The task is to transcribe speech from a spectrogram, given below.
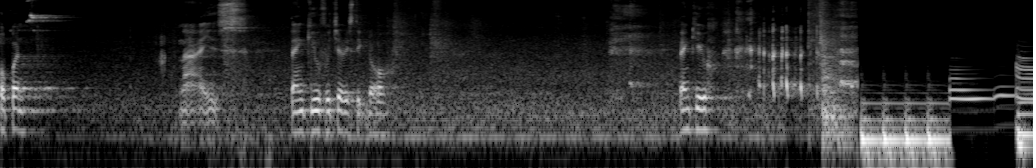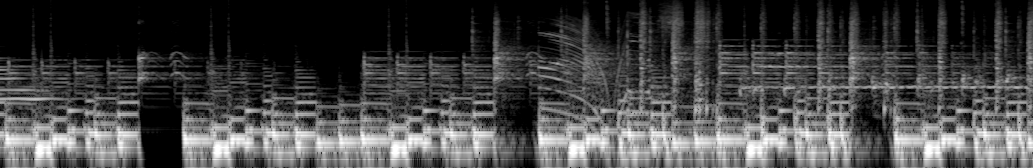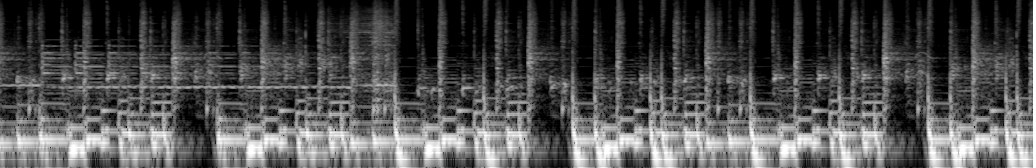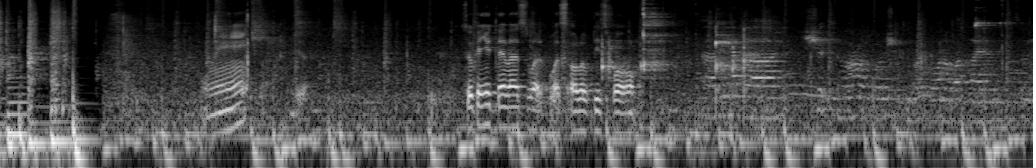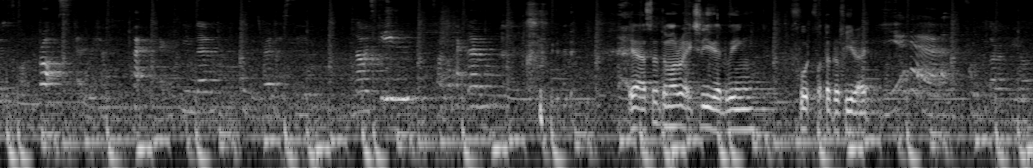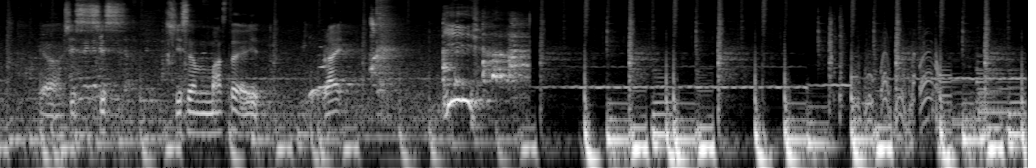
Open. Nice. Thank you, futuristic door. Thank you. So can you tell us what what's all of this for? Uh, we have a shoot tomorrow, a shoot tomorrow for one of our clients. So it's on props and we have to pack and clean them because it's very dusty. Now it's clean, so I'm gonna pack them. Yeah, so tomorrow actually we are doing food photography, right? Yeah! Food photography. Yeah, she's she's eat the food. she's a master at it, Really? right? Ih!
